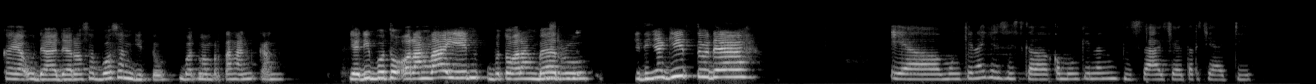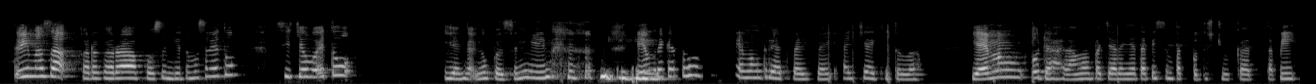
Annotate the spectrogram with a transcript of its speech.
kayak udah ada rasa bosan gitu buat mempertahankan. Jadi butuh orang lain butuh orang baru. Jadinya gitu dah ya mungkin aja sih kalau kemungkinan bisa aja terjadi tapi masa gara-gara bosen gitu maksudnya tuh si cowok itu ya nggak ngebosenin. Kayak mereka tuh emang terlihat baik-baik aja gitu loh. Ya emang udah lama pacarannya tapi sempat putus juga. Tapi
